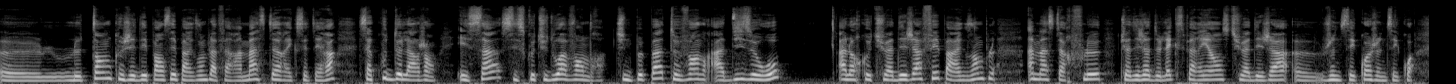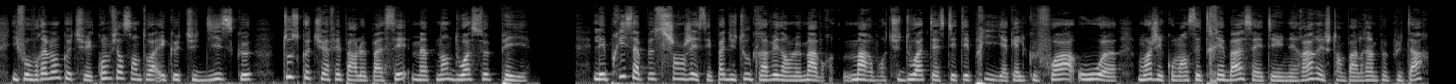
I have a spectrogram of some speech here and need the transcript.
euh, le temps que j'ai dépensé par exemple à faire un master, etc., ça coûte de l'argent. Et ça, c'est ce que tu dois vendre. Tu ne peux pas te vendre à 10 euros alors que tu as déjà fait par exemple un master fleu, tu as déjà de l'expérience, tu as déjà euh, je ne sais quoi, je ne sais quoi. Il faut vraiment que tu aies confiance en toi et que tu dises que tout ce que tu as fait par le passé maintenant doit se payer. Les prix, ça peut se changer, c'est pas du tout gravé dans le marbre. Marbre, tu dois tester tes prix. Il y a quelques fois où euh, moi j'ai commencé très bas, ça a été une erreur et je t'en parlerai un peu plus tard.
